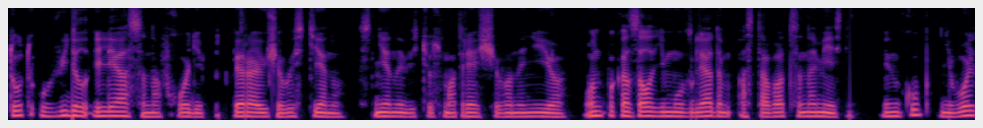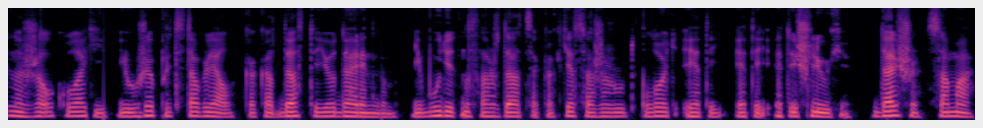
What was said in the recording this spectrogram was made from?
Тут увидел Илиаса на входе, подпирающего стену, с ненавистью смотрящего на нее. Он показал ему взглядом оставаться на месте. Инкуб невольно сжал кулаки и уже представлял, как отдаст ее дарингам и будет наслаждаться, как те сожрут плоть этой, этой, этой шлюхи. Дальше сама,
